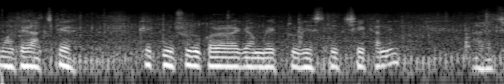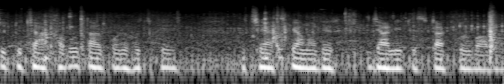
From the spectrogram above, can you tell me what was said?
আমাদের আজকে ট্রেকিং শুরু করার আগে আমরা একটু রেস্ট নিচ্ছি এখানে। আর হচ্ছে একটু চা খাব, তারপরে হচ্ছে হচ্ছে আজকে আমাদের জার্নিটা স্টার্ট করব আবার।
